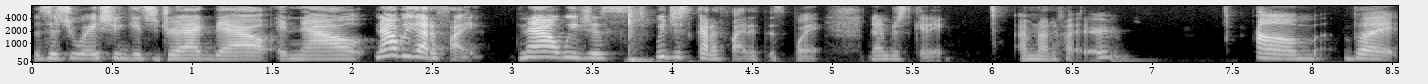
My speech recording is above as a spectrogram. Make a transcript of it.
The situation gets dragged out and now now we got to fight. Now we just we just got to fight at this point. No, I'm just kidding. I'm not a fighter um but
